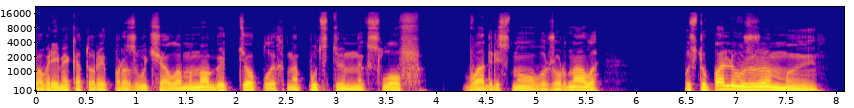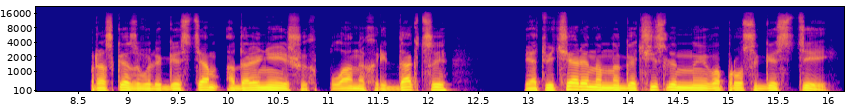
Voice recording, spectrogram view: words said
во время которой прозвучало много теплых напутственных слов в адрес нового журнала, выступали уже мы, рассказывали гостям о дальнейших планах редакции и отвечали на многочисленные вопросы гостей —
